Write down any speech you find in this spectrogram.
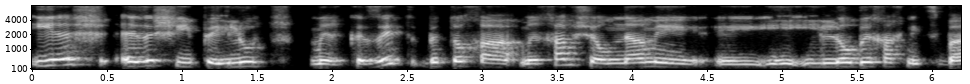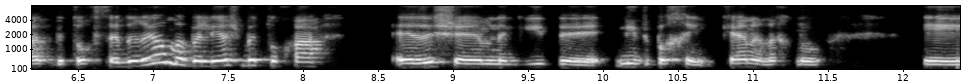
יש איזושהי פעילות מרכזית בתוך המרחב שאומנם היא, היא, היא לא בהכרח נצבעת בתוך סדר יום, אבל יש בתוכה איזה שהם נגיד אה, נדבכים, כן? אנחנו, אה,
